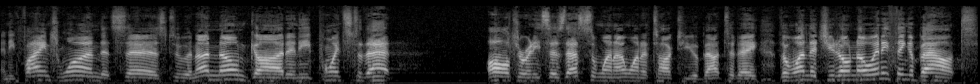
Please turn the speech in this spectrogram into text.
And he finds one that says to an unknown God, and he points to that altar and he says, That's the one I want to talk to you about today. The one that you don't know anything about.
